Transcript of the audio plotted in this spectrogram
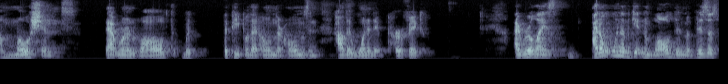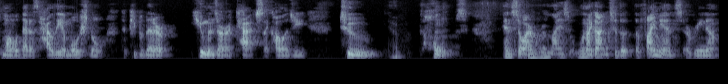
emotions that were involved with the people that own their homes and how they wanted it perfect i realized i don't want to get involved in a business model that is highly emotional to people that are humans are attached psychology to yep. homes and so mm-hmm. i realized when i got into the, the finance arena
